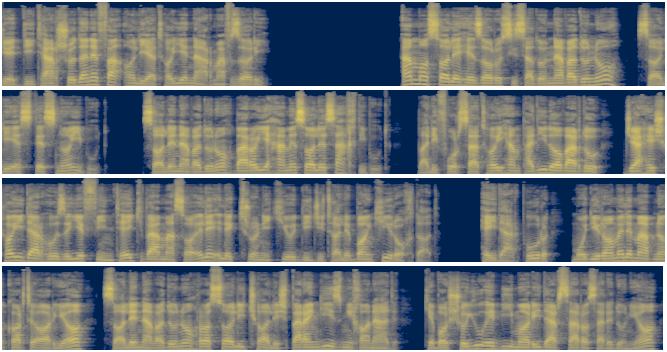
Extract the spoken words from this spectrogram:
جدیتر شدن فعالیت های نرم. اما سال 1399 سالی استثنایی بود. سال 99 برای همه سال سختی بود ولی فرصت هایی هم پدید آورد و جهش هایی در حوزه فینتک و مسائل الکترونیکی و دیجیتال بانکی رخ داد. هیدرپور مدیرعامل مبناکارت آریا سال 99 را سالی چالش برانگیز می‌خواند که با شیوع بیماری در سراسر دنیا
